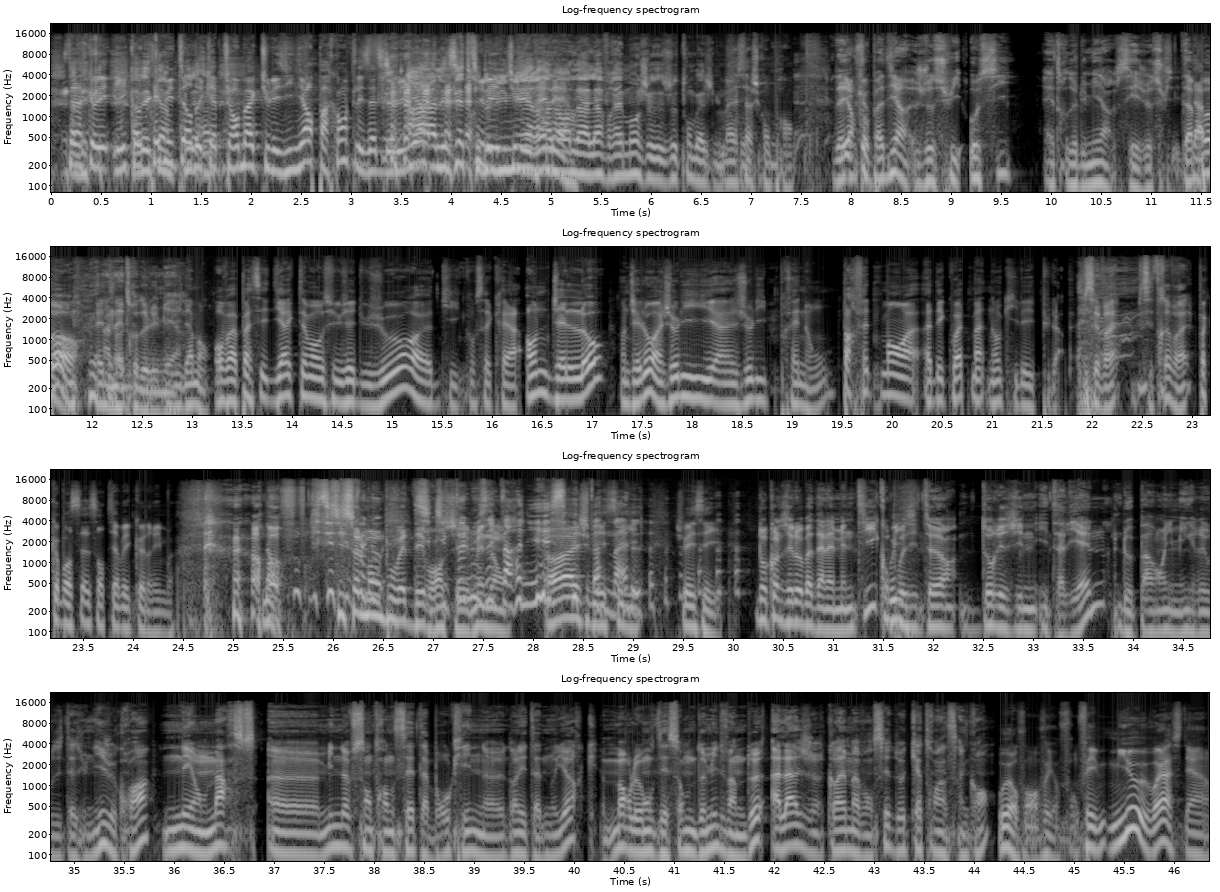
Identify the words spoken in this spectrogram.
C'est-à-dire que les, les contributeurs de Capture Mac, tu les ignores. Par contre, les aides de lumière, ah, les êtres tu de les- lumière, alors là, là vraiment, je, je tombe à genoux. Bah, ça, je comprends. D'ailleurs, faut que- pas dire je suis aussi être de lumière, c'est je suis D'abord, un être de lumière. Évidemment. On va passer directement au sujet du jour, euh, qui est consacré à Angelo. Angelo, un joli, un joli prénom, parfaitement a- adéquat maintenant qu'il est plus là. C'est vrai, c'est très vrai. Pas commencer à sortir mes conneries, moi. Non. si, seulement on pouvait te Si tu débrancher, peux nous mais non. épargner, Ouais, je pas vais essayer. mal. Je vais essayer. Donc Angelo Badalamenti, compositeur d'origine italienne, de parents immigrés aux États-Unis, je crois, né en mars euh, 1937 à Brooklyn, euh, dans l'État de New York, mort le 11 décembre 2022, à l'âge quand même avancé de 85 ans. Oui, enfin, on fait, on fait mieux. Voilà, c'était un,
